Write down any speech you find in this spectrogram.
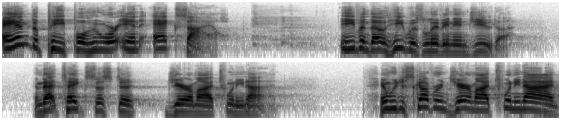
and the people who were in exile, even though he was living in Judah. And that takes us to Jeremiah 29. And we discover in Jeremiah 29,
